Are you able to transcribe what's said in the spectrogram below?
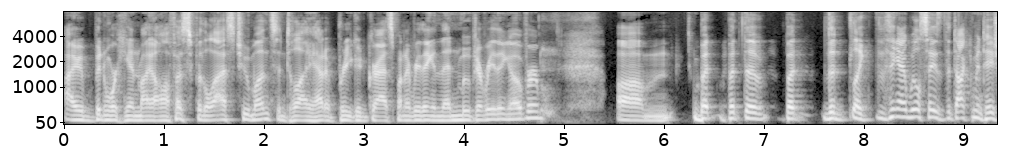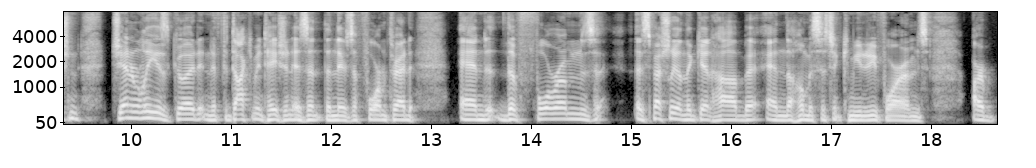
i've been working in my office for the last two months until i had a pretty good grasp on everything and then moved everything over. Um but but the but the like the thing i will say is the documentation generally is good and if the documentation isn't then there's a forum thread. And the forums especially on the github and the home assistant community forums are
